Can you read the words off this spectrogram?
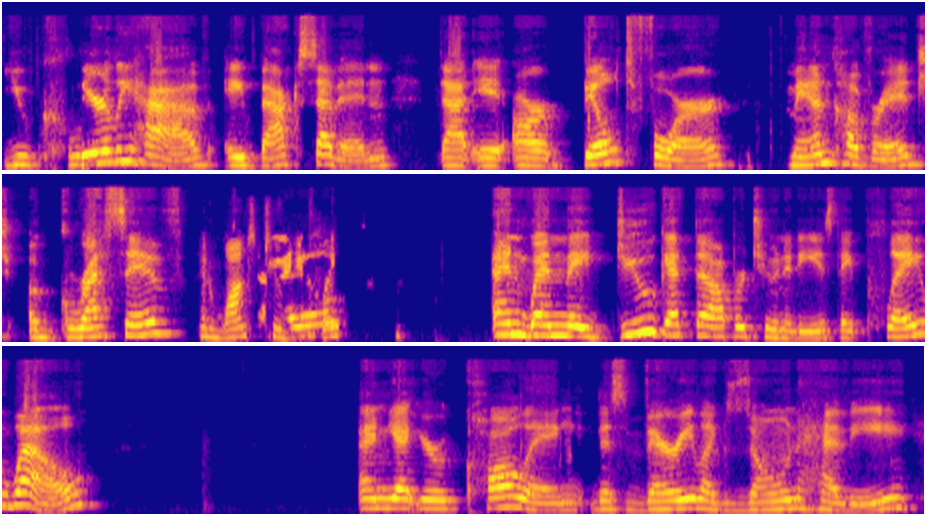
you clearly have a back seven that it are built for man coverage, aggressive, and want to play. And when they do get the opportunities, they play well. And yet you're calling this very like zone heavy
